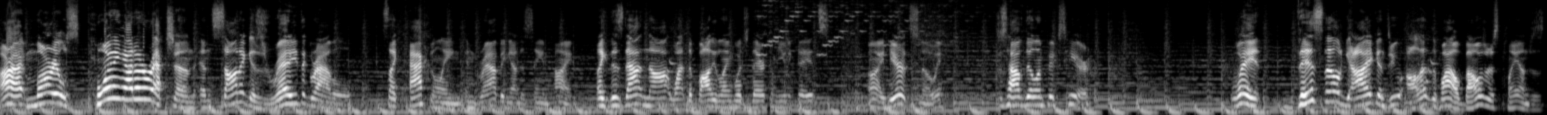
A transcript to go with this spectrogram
Alright, Mario's pointing at a direction, and Sonic is ready to grapple. It's like tackling and grabbing at the same time. Like, is that not what the body language there communicates? Alright, here it's snowy. Just have the Olympics here. Wait, this little guy can do all that? Wow, Bowser's plan just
